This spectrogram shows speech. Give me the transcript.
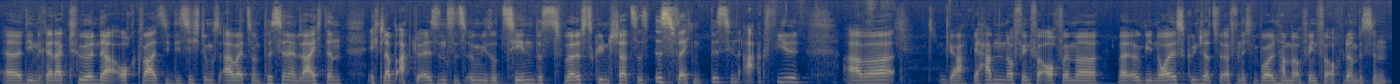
äh, den Redakteuren da auch quasi die Sichtungsarbeit so ein bisschen erleichtern. Ich glaube, aktuell sind es jetzt irgendwie so 10 bis 12 Screenshots. Das ist vielleicht ein bisschen arg viel, aber ja, wir haben auf jeden Fall auch, wenn wir mal irgendwie neue Screenshots veröffentlichen wollen, haben wir auf jeden Fall auch wieder ein bisschen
